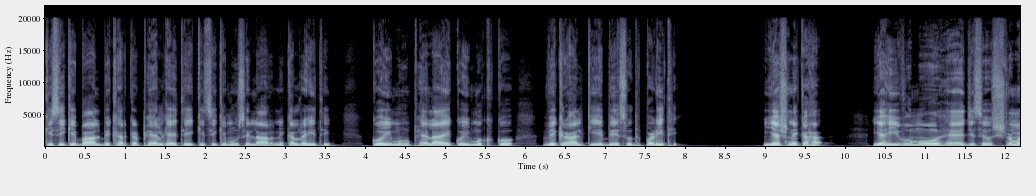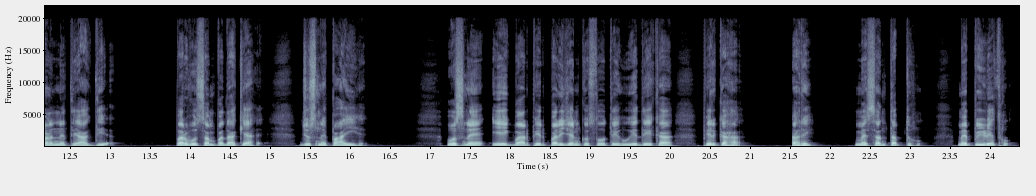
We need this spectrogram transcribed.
किसी के बाल बिखर कर फैल गए थे, किसी के मुँह से लार निकल रही थी। कोई मुँह फैलाए, कोई मुख को विकराल किए बेसुध पड़ी थी। यश ने कहा, यही वो मोह है जिसे उस श्रमण ने त्याग दिया। पर वो संपदा क्या है, जिसने पाई है? उसने एक बार फिर परिजन को सोते हुए देखा, फिर कहा, अरे, मैं संतप्त हूँ, मैं पीड़ित हूँ।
